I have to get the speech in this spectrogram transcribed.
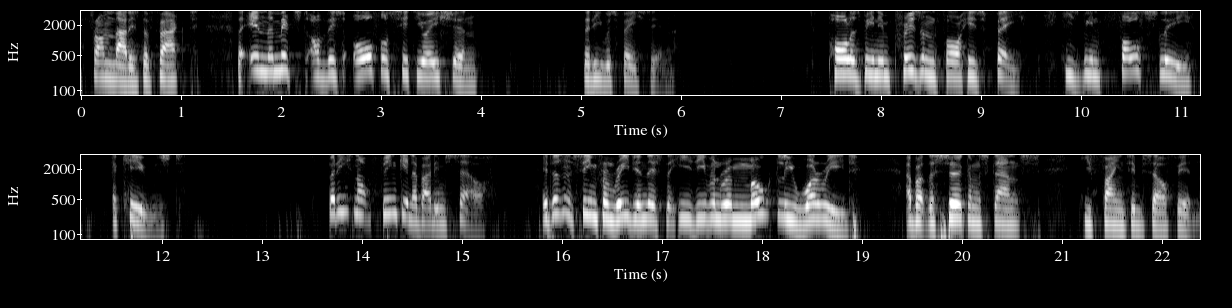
from that is the fact that in the midst of this awful situation, that he was facing. Paul has been imprisoned for his faith. He's been falsely accused. But he's not thinking about himself. It doesn't seem from reading this that he's even remotely worried about the circumstance he finds himself in.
